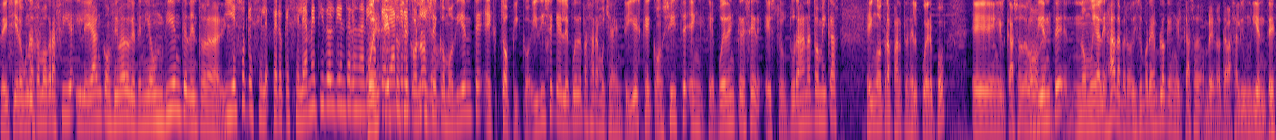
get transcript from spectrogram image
Le hicieron una tomografía y le han confirmado que tenía un diente dentro de la nariz. Y eso que se le, pero que se le ha metido el diente a la nariz. Pues o que le ha esto se conoce como diente ectópico y dice que le puede pasar a mucha gente y es que consiste en que pueden crecer estructuras anatómicas en otras partes del cuerpo. Eh, en el caso de los Joder. dientes, no muy alejada, pero dice por ejemplo que en el caso, de, hombre, no te va a salir un diente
